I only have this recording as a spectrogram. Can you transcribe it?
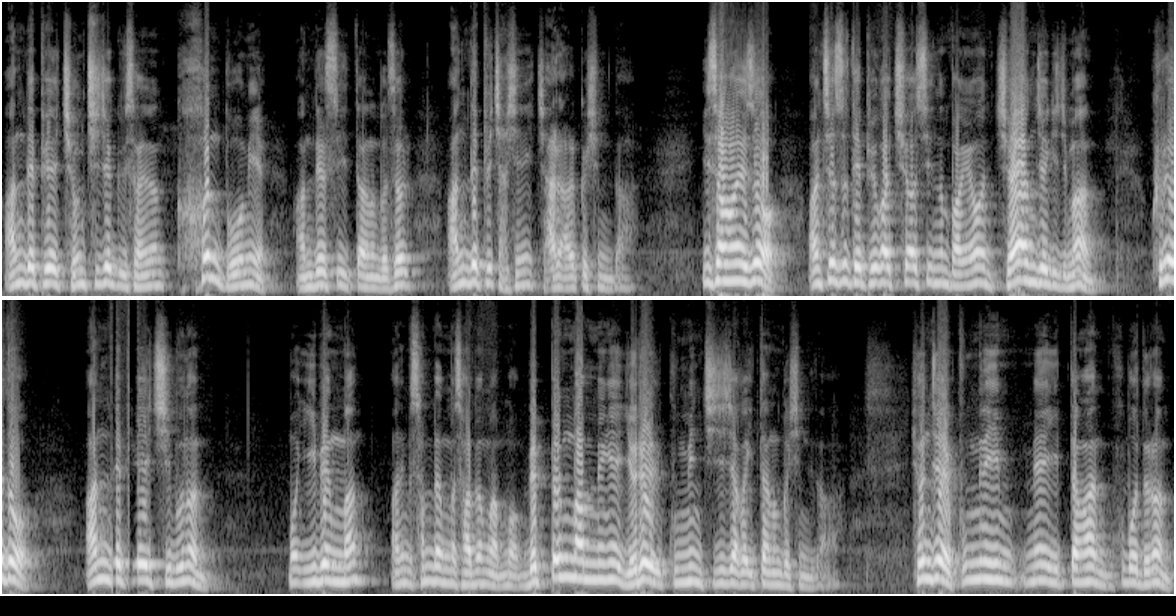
안 대표의 정치적 위상에는 큰 도움이 안 될 수 있다는 것을 안 대표 자신이 잘 알 것입니다. 이 상황에서 안철수 대표가 취할 수 있는 방향은 제한적이지만 그래도 안 대표의 지분은 뭐 200만 아니면 300만 400만 뭐 몇백만 명의 열혈 국민 지지자가 있다는 것입니다. 현재 국민의힘에 입당한 후보들은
